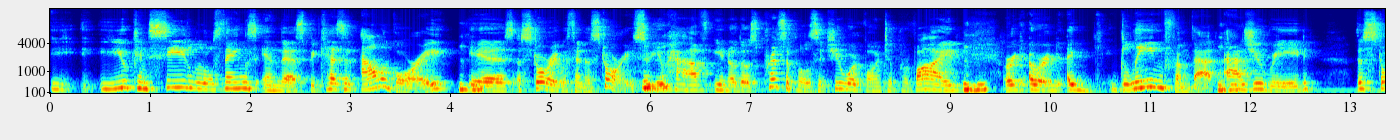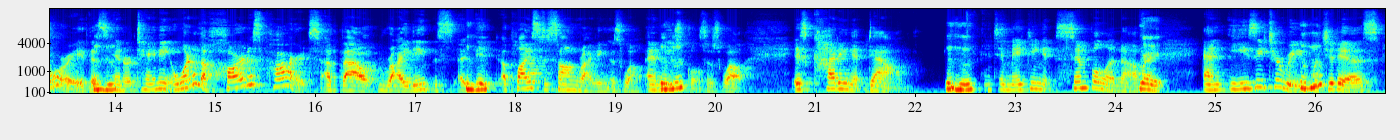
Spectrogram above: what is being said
you can see little things in this because an allegory mm-hmm. is a story within a story. So mm-hmm. you have, you know, those principles that you are going to provide mm-hmm. or, or uh, glean from that mm-hmm. as you read the story that's mm-hmm. entertaining. And one of the hardest parts about writing, mm-hmm. it applies to songwriting as well and musicals as well, is cutting it down into making it simple enough right. and easy to read, which it is,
